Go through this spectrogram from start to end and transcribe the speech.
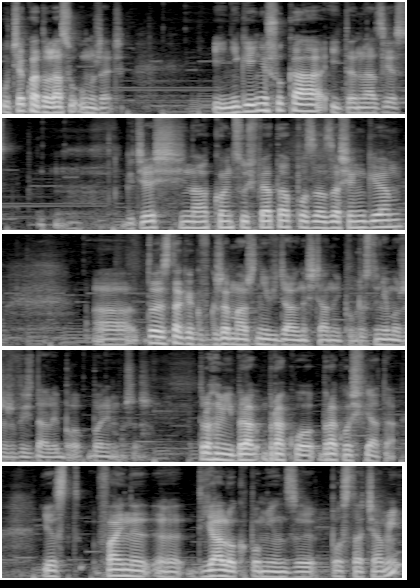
uciekła do lasu umrzeć. I nikt jej nie szuka i ten las jest gdzieś na końcu świata poza zasięgiem. To jest tak jak w grze masz niewidzialne ściany i po prostu nie możesz wyjść dalej, bo, bo nie możesz trochę mi bra brakło, brakło świata. Jest fajny e, dialog pomiędzy postaciami,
